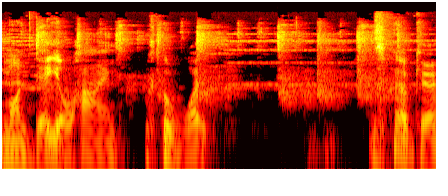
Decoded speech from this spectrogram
Mondeoheim. what? okay.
